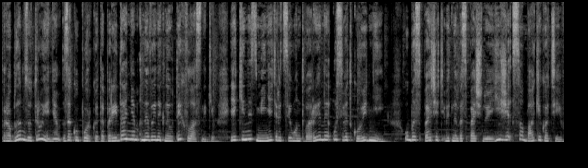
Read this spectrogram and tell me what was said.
Проблем з отруєнням, закупоркою та переїданням не виникне у тих власників, які не змінять раціон тварини у святкові дні, убезпечать від небезпечної їжі собак і котів.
